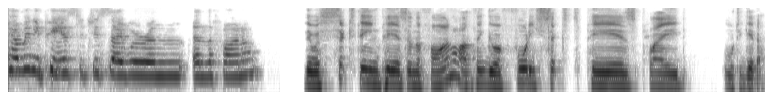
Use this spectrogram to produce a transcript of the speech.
how many pairs did you say were in, in the final? There were 16 pairs in the final. I think there were 46 pairs played altogether.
